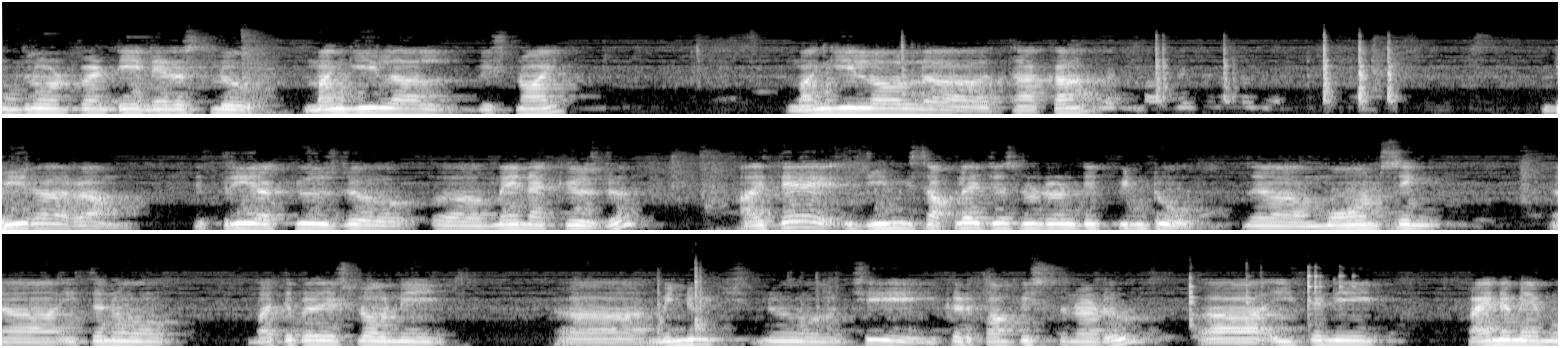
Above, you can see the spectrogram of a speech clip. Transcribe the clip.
ఇందులో ఉన్నటువంటి నేరస్తులు మంగీలాల్ బిష్నాయ్ మంగీలాల్ ఆ, Dhaka Bira Ram. Three accused main accused అయితే దీనికి సప్లై చేసినటువంటి పింటూ మోహన్ సింగ్ ఇతను మధ్యప్రదేశ్లోని ఆ, మిన్యూచ్ నుంచి ఇక్కడ పంపిస్తున్నాడు. ఇతని పైన మేము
